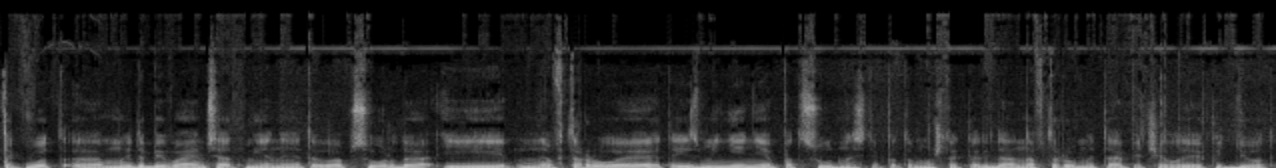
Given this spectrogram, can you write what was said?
Так вот, э, мы добиваемся отмены этого абсурда. И второе – это изменение подсудности, потому что когда на втором этапе человек идет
